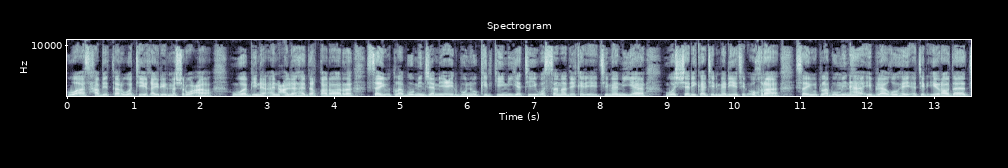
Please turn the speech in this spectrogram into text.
وأصحاب الثروة غير المشروعة. وبناء على هذا القرار سيطلب من جميع البنوك الكينية والصناديق الائتمانية والشركات المالية الأخرى. سيطلب منها إبلاغ هيئة الإيرادات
